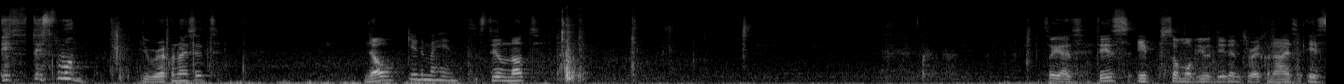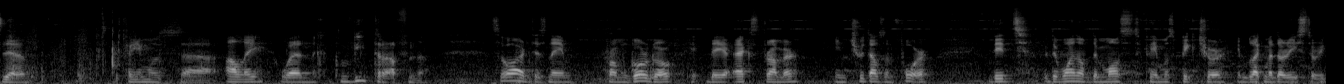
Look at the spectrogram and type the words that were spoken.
It's this one. You recognize it? No? Give them a hint. Still not? So guys, this, if some of you didn't recognize, is the famous uh, alley when Kvitrafn, so artist name from Gorgoroth, their ex-drummer, in 2004, did the one of the most famous picture in black metal history,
